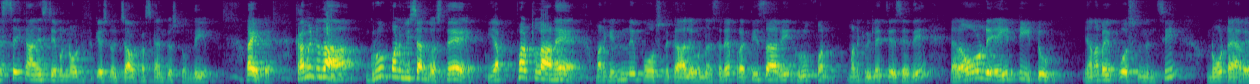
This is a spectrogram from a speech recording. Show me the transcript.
ఎస్ఐ కానిస్టేబుల్ నోటిఫికేషన్ వచ్చే అవకాశం కనిపిస్తుంది. Right coming to the group one విషయానికి వస్తే ఎప్పట్లానే మనకి ఎన్ని పోస్టులు ఖాళీ ఉన్నా సరే ప్రతిసారి గ్రూప్ వన్ మనకి రిలీజ్ చేసేది అరౌండ్ ఎయిటీ టు ఎనభై పోస్టుల నుంచి నూట యాభై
